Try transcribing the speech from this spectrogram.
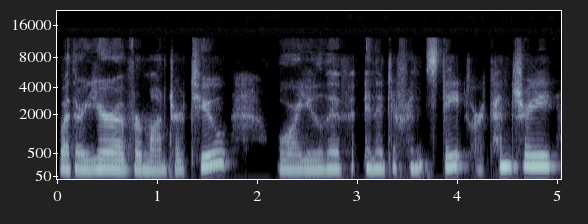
whether you're a Vermonter too, or you live in a different state or country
